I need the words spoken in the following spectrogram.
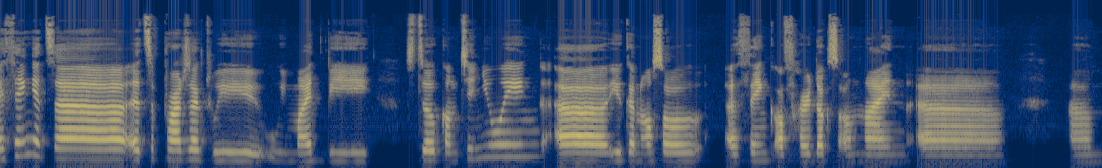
I think it's a it's a project we we might be still continuing. Uh, you can also uh, think of Her Docs Online uh, um,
